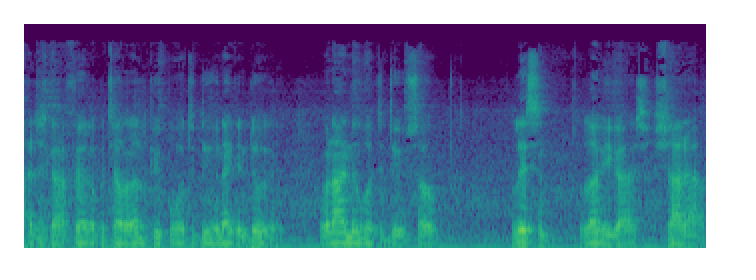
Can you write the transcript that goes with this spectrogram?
I just got fed up with telling other people what to do and they didn't do it when I knew what to do. So listen. Love you guys. Shout out.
